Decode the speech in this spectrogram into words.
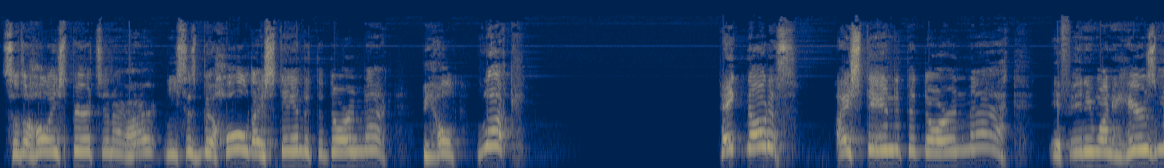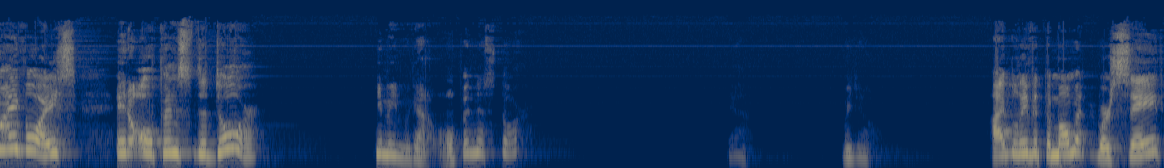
So the Holy Spirit's in our heart, and he says, Behold, I stand at the door and knock. Behold, look. Take notice. I stand at the door and knock. If anyone hears my voice it opens the door, you mean we got to open this door? Yeah, we do. I believe at the moment we're saved,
